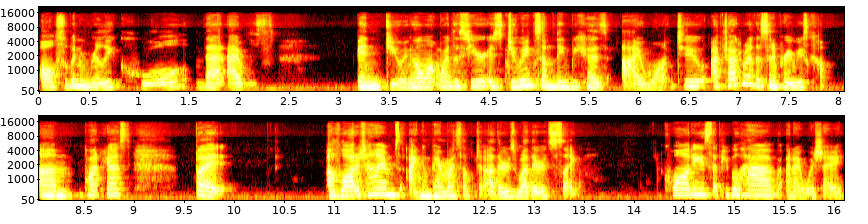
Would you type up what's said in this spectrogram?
also been really cool that i've been doing a lot more this year is doing something because I want to. I've talked about this in a previous um, podcast, but a lot of times I compare myself to others, whether it's like qualities that people have, and I wish I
